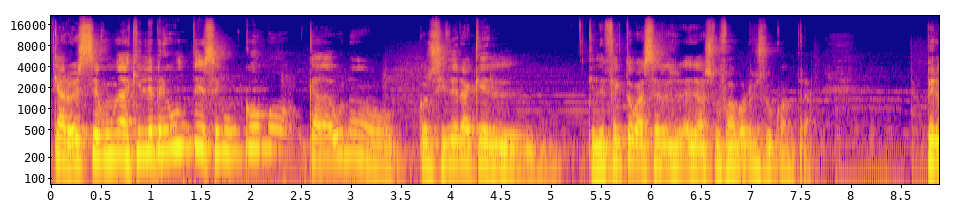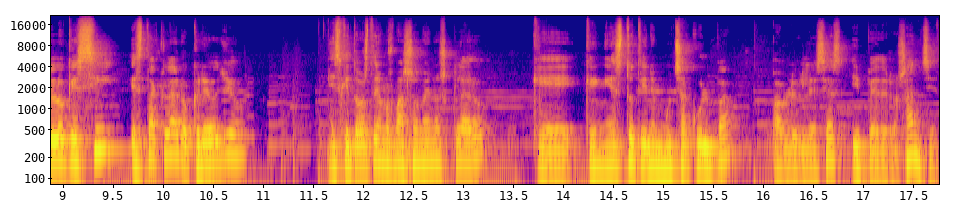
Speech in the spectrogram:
claro, es según a quien le pregunte, según cómo, cada uno considera que el, que el efecto va a ser a su favor o en su contra. Pero lo que sí está claro, creo yo, es que todos tenemos más o menos claro que, que en esto tienen mucha culpa Pablo Iglesias y Pedro Sánchez.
